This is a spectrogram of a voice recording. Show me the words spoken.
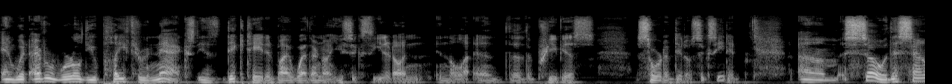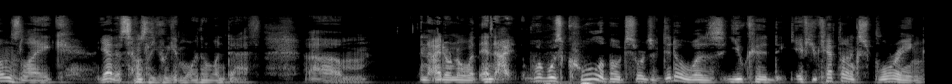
And whatever world you play through next is dictated by whether or not you succeeded on, in the, uh, the, the previous sort of Ditto succeeded. Um, so this sounds like, yeah, this sounds like you get more than one death. Um, and I don't know what, and I, what was cool about Swords of Ditto was you could, if you kept on exploring,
